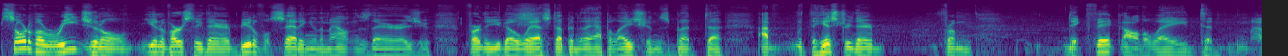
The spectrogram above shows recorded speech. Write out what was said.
sort of a regional university there. Beautiful setting in the mountains there as you further you go west up into the Appalachians. But uh, I've, with the history there from Dick Fick all the way to my,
